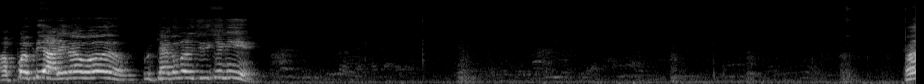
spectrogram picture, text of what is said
அப்பா இப்படி அலையிறாவோ இப்படி கேட்கணும்னு நினச்சிருக்க நீ? ஆ?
